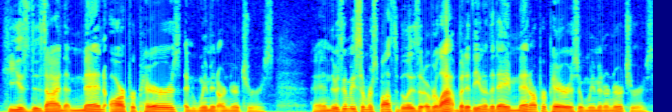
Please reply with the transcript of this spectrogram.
He has designed that men are preparers and women are nurturers. And there's going to be some responsibilities that overlap, but at the end of the day, men are preparers and women are nurturers.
